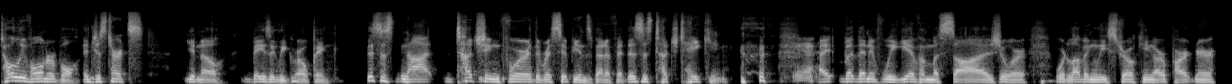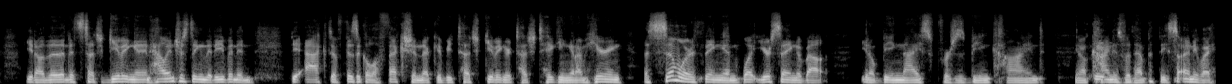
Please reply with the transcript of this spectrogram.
totally vulnerable, and just starts you know basically groping. This is mm-hmm. not touching for the recipient's benefit. This is touch taking yeah. right? but then if we give a massage or we're lovingly stroking our partner you know then it's touch giving and how interesting that even in the act of physical affection there could be touch giving or touch taking and i'm hearing a similar thing in what you're saying about you know being nice versus being kind you know kindness with empathy so anyway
